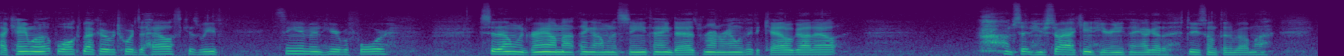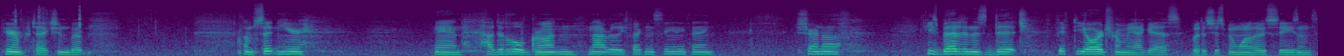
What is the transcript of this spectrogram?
I came up, walked back over towards the house because we've seen him in here before. Sit down on the ground, not thinking I'm going to see anything. Dad's running around, look like the cattle got out. I'm sitting here, sorry I can't hear anything. I got to do something about my hearing protection, but I'm sitting here and I did a little grunting, not really expecting to see anything. Sure enough, he's bedded in this ditch, 50 yards from me, I guess, but it's just been one of those seasons.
